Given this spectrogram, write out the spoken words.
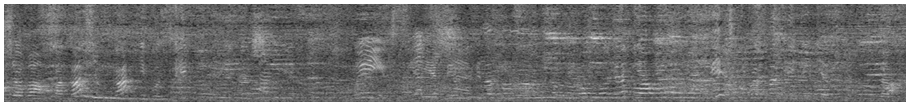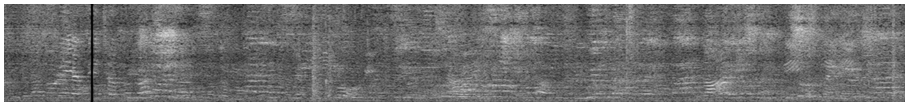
уже вам покажем, как его слепить. Мы их слепим. Вот эту огромную печку, посмотрите, девочки, которую я сейчас Дальше лично есть. Вот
